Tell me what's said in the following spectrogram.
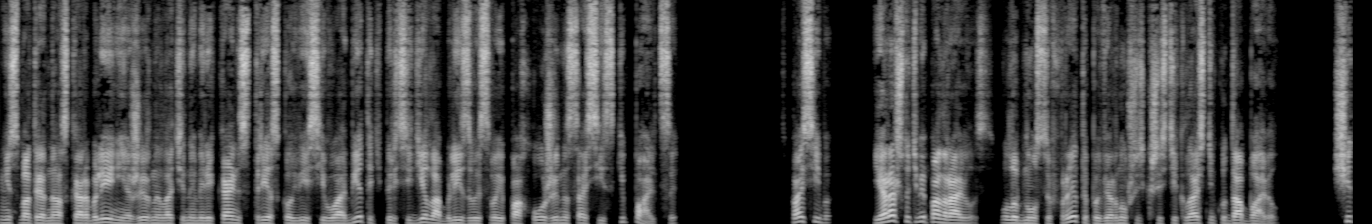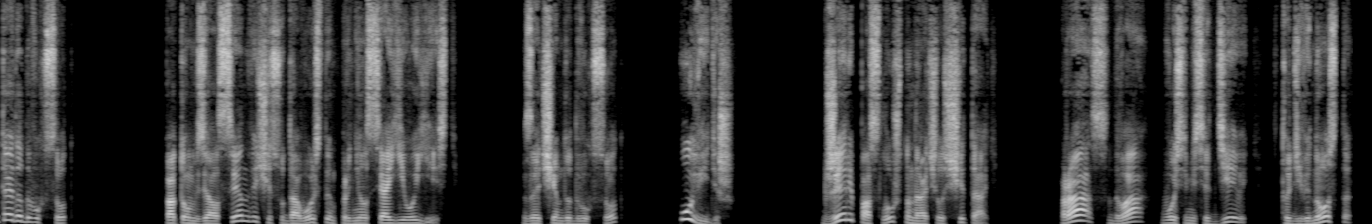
Несмотря на оскорбление, жирный латиноамериканец трескал весь его обед и теперь сидел, облизывая свои похожие на сосиски пальцы. «Спасибо. Я рад, что тебе понравилось», — улыбнулся Фред и, повернувшись к шестикласснику, добавил. «Считай до двухсот». Потом взял сэндвич и с удовольствием принялся его есть. «Зачем до двухсот?» «Увидишь». Джерри послушно начал считать. Раз, два, восемьдесят девять, сто девяносто.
